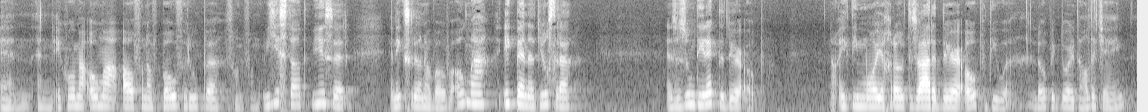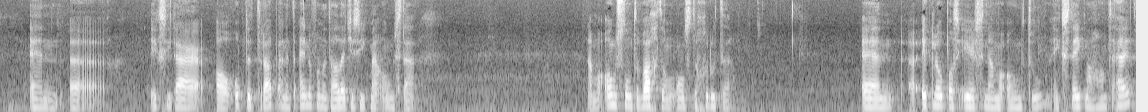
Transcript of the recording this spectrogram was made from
En, en ik hoor mijn oma al vanaf boven roepen van, van wie is dat, wie is er? En ik schreeuw naar boven, oma, ik ben het, Josra. En ze zoomt direct de deur open. Nou, ik die mooie grote zware deur openduwen, loop ik door het halletje heen. En uh, ik zie daar al op de trap, aan het einde van het halletje zie ik mijn oom staan. Nou, mijn oom stond te wachten om ons te groeten. En uh, ik loop als eerste naar mijn oom toe. Ik steek mijn hand uit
